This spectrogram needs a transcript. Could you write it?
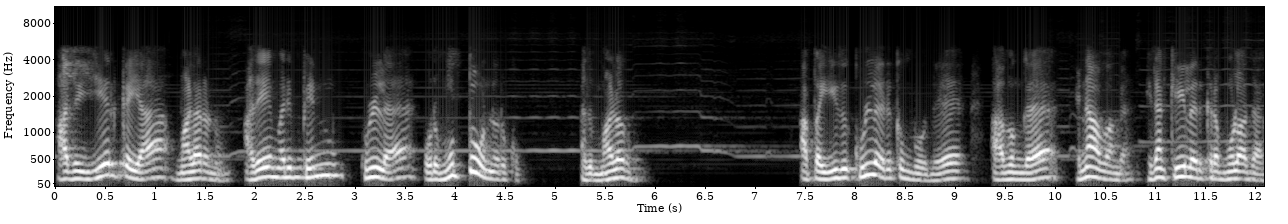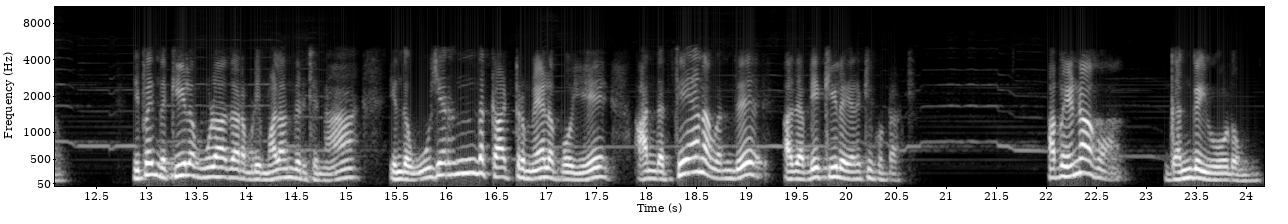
அது இயற்கையாக மலரணும். அதே மாதிரி பெண்குள்ள ஒரு முட்டு ஒன்று இருக்கும். அது மலரும். அப்போ இதுக்குள்ளே இருக்கும்போது அவங்க என்ன ஆவாங்க? இதான் கீழே இருக்கிற மூலாதாரம். இப்போ இந்த கீழே மூலாதாரம் அப்படி மலர்ந்துருச்சுன்னா இந்த உயர்ந்த காற்று மேலே போய் அந்த தேனை வந்து அதை அப்படியே கீழே இறக்கி கொண்டாங்க. அப்போ என்ன ஆகும்? கங்கை ஓடும்.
